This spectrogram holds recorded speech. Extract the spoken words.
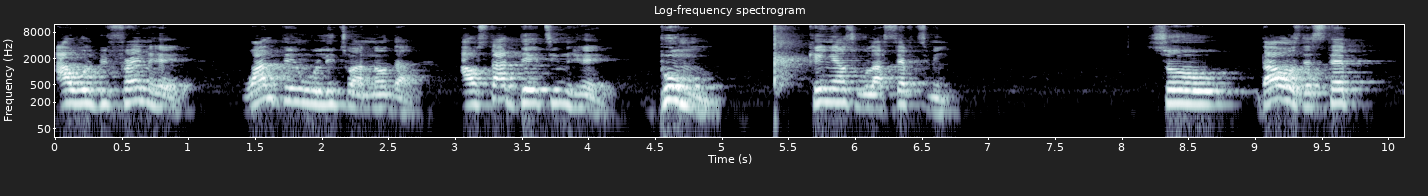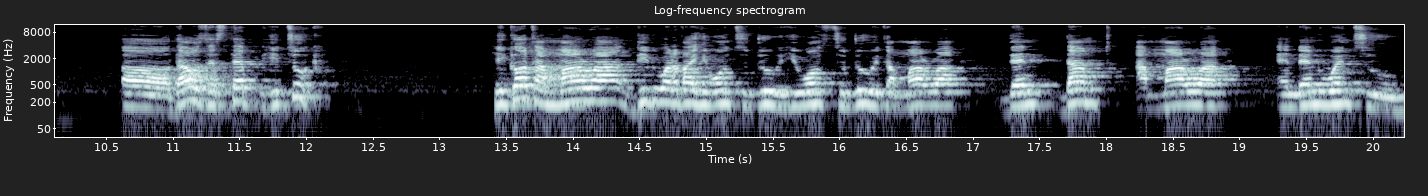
I will befriend her. One thing will lead to another. I'll start dating her. Boom. Kenyans will accept me. So that was the step. Uh, that was the step he took. He got Amara, did whatever he wants to do. He wants to do with Amara, then dumped Amara, and then went to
